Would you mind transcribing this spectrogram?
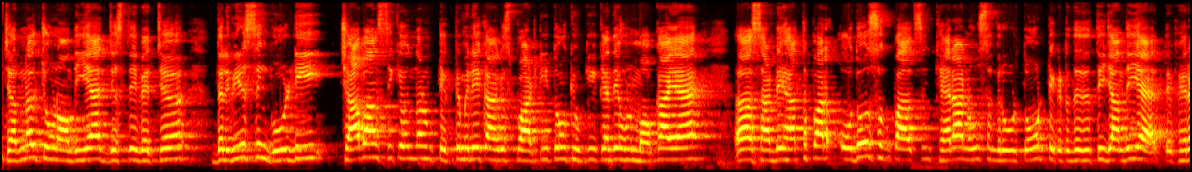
ਜਰਨਲ ਚੋਣ ਆਉਂਦੀ ਹੈ ਜਿਸ ਦੇ ਵਿੱਚ ਦਲਵੀਰ ਸਿੰਘ ਗੋਲਡੀ ਚਾਹਵਾਨ ਸੀ ਕਿ ਉਹਨਾਂ ਨੂੰ ਟਿਕਟ ਮਿਲੇ ਕਾਂਗਰਸ ਪਾਰਟੀ ਤੋਂ ਕਿਉਂਕਿ ਕਹਿੰਦੇ ਹੁਣ ਮੌਕਾ ਆਇਆ ਸਾਡੇ ਹੱਥ ਪਰ ਉਦੋਂ ਸੁਖਪਾਲ ਸਿੰਘ ਖਹਿਰਾ ਨੂੰ ਸੰਗਰੂਰ ਤੋਂ ਟਿਕਟ ਦੇ ਦਿੱਤੀ ਜਾਂਦੀ ਹੈ ਤੇ ਫਿਰ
